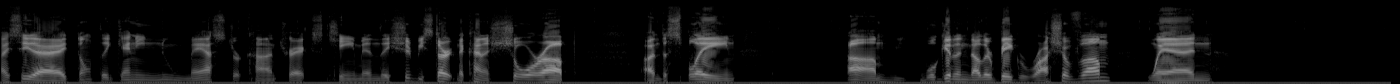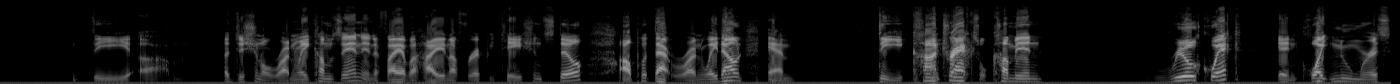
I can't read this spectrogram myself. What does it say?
I see that I don't think any new master contracts came in. They should be starting to kind of shore up on displaying. Um, we'll get another big rush of them when the um, additional runway comes in. And if I have a high enough reputation still, I'll put that runway down and the contracts will come in real quick and quite numerous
